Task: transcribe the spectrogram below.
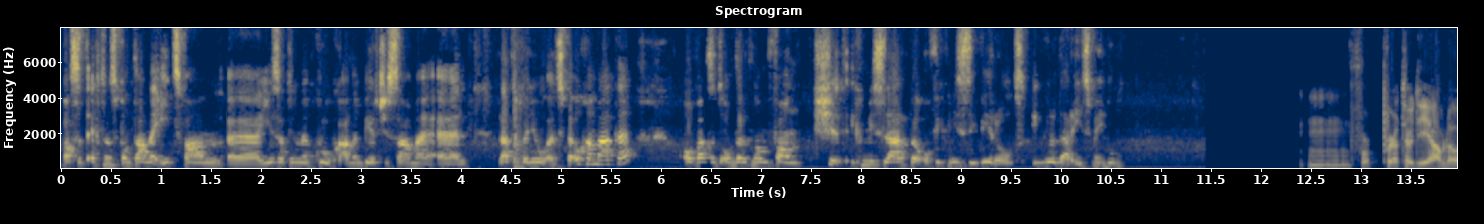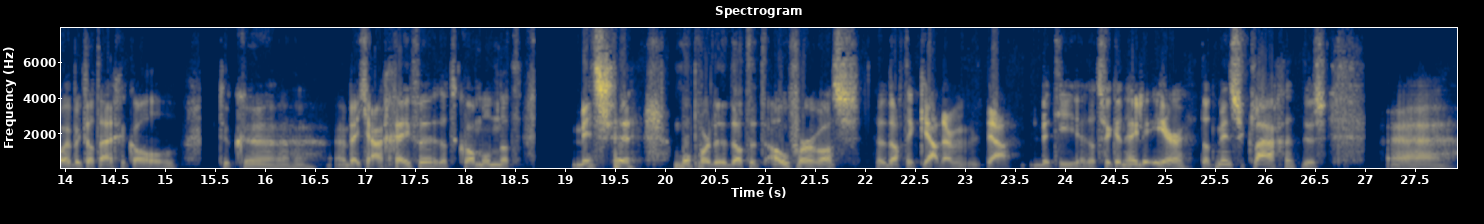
Was het echt een spontane iets van uh, je zat in een kroeg aan een biertje samen en laten we nu een spel gaan maken? Of was het onder het nom van shit, ik mis larpen of ik mis die wereld, ik wil daar iets mee doen? Mm, voor Puerto Diablo heb ik dat eigenlijk al natuurlijk een beetje aangegeven. Dat kwam omdat mensen mopperden dat het over was. Dan dacht ik, ja, daar, ja met die, eh, dat vind ik een hele eer dat mensen klagen. Dus uh,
